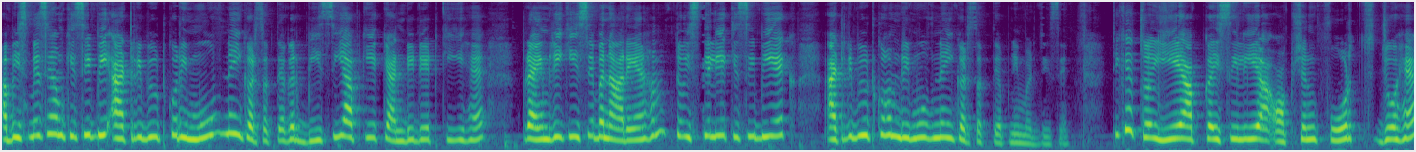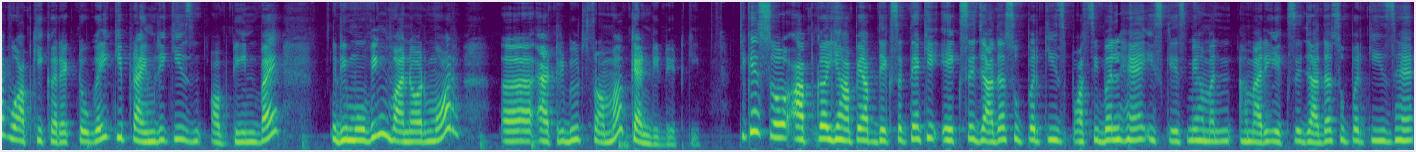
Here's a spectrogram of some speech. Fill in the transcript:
अब इसमें से हम किसी भी एट्रीब्यूट को रिमूव नहीं कर सकते। अगर बीसी आपकी एक कैंडिडेट की है प्राइमरी की से बना रहे हैं हम तो इसके लिए किसी भी एक एट्रीब्यूट को हम रिमूव नहीं कर सकते अपनी मर्ज़ी से। ठीक है? तो ये आपका इसीलिए ऑप्शन फोर्थ जो है वो आपकी करेक्ट हो गई कि primary key is obtained by removing one or more attributes from a candidate key. ठीक है सो आपका यहाँ पे आप देख सकते हैं कि एक से ज़्यादा सुपर कीज़ पॉसिबल हैं। इस केस में हम हमारी एक से ज़्यादा सुपर कीज़ हैं।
